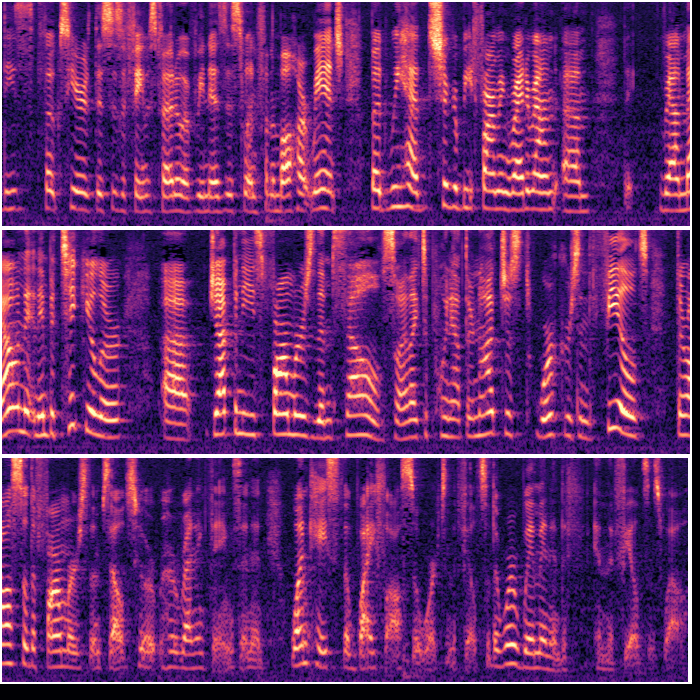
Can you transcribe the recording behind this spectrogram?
these folks here, this is a famous photo. Everybody knows this one from the Maulhardt Ranch. But we had sugar beet farming right around um, Round Mountain, and in particular, uh, Japanese farmers themselves. So I like to point out they're not just workers in the fields, they're also the farmers themselves who are, who are running things. And in one case, the wife also worked in the field. So there were women in the, in the fields as well.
